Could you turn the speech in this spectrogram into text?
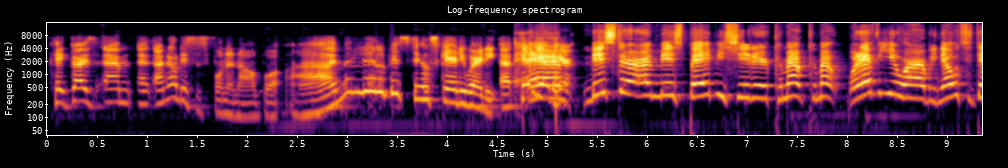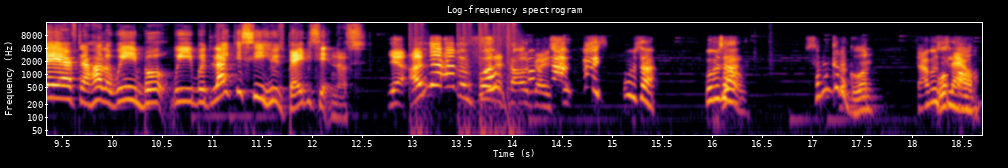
Okay, guys. Um, I I know this is fun and all, but I'm a little bit still scaredy wordy. Uh, get me out of Um, here. Mr. and Miss Babysitter, come out, come out. Wherever you are, we know it's the day after Halloween, but we would like to see who's babysitting us. Yeah, I'm not having fun at all, What guys. was that, guys? What was that? What was Whoa. that? Someone got a gun. That was Whoa. loud.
